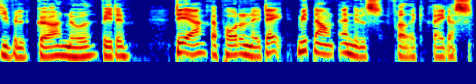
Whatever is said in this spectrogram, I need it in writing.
de vil gøre noget ved det. Det er reporterne i dag. Mit navn er Niels Frederik Rikkers.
